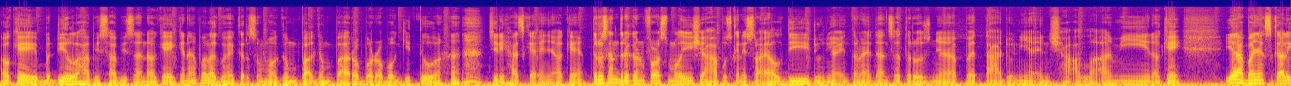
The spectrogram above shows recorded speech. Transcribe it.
Oke okay, bedil habis-habisan. Oke okay, kenapa lagu hacker semua gempa-gempa robot-robot gitu? Ciri khas kayaknya oke. Okay. teruskan Dragon Force Malaysia hapuskan Israel di dunia internet dan seterusnya. Peta dunia insyaallah amin. Oke. Okay. ya banyak sekali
